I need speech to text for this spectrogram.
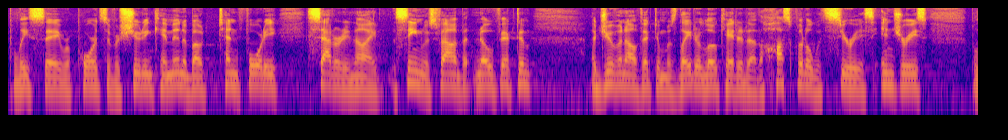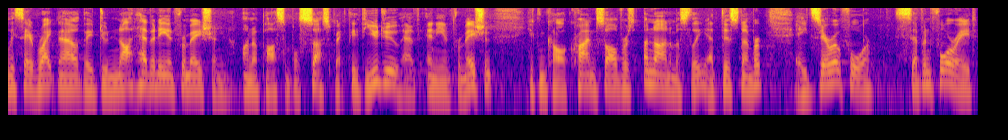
Police say reports of a shooting came in about 1040 Saturday night. The scene was found but no victim. A juvenile victim was later located at a hospital with serious injuries. Police say right now they do not have any information on a possible suspect. If you do have any information, you can call Crime Solvers anonymously at this number, 804 748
